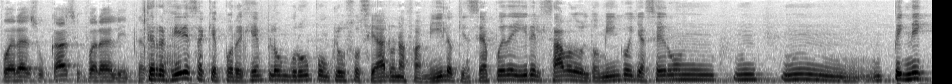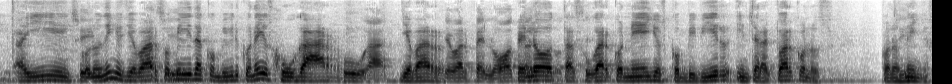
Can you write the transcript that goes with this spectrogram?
fuera de su casa y fuera del internado. ¿Te refieres a que, por ejemplo, un grupo, un club social, una familia o quien sea puede ir el sábado o el domingo y hacer un, un, un- un picnic ahí Sí, con los niños, llevar comida, convivir con ellos, jugar, Jugar, llevar, llevar pelotas. pelotas, jugar con ellos, convivir, interactuar con los, con los Sí. niños.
